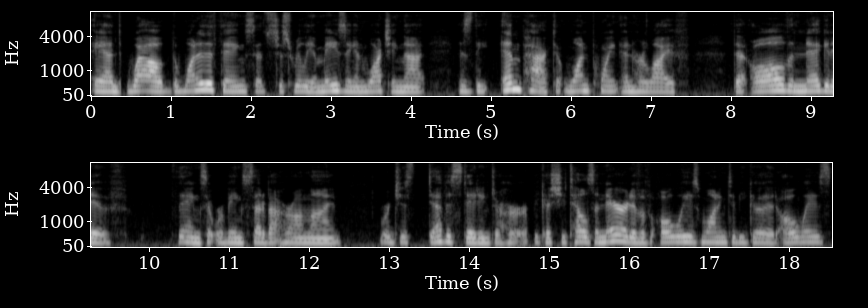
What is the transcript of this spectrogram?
and wow, the one of the things that's just really amazing in watching that is the impact at one point in her life that all the negative things that were being said about her online were just devastating to her because she tells a narrative of always wanting to be good, always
